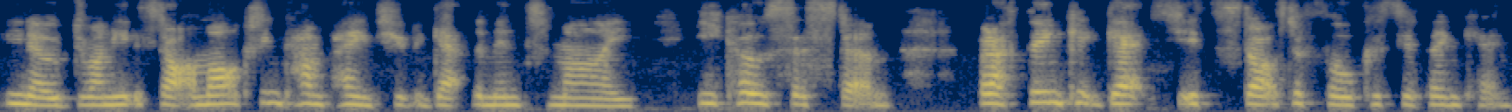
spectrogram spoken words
you know, do I need to start a marketing campaign to to get them into my ecosystem? But I think it gets, it starts to focus your thinking.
